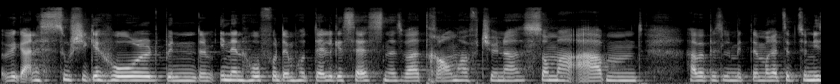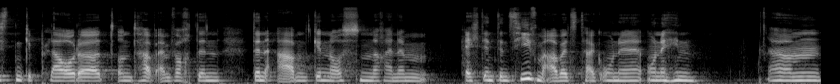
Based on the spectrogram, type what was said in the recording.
veganes Sushi geholt, bin in dem Innenhof von dem Hotel gesessen. Es war ein traumhaft schöner Sommerabend, habe ein bisschen mit dem Rezeptionisten geplaudert und habe einfach den, den Abend genossen nach einem echt intensiven Arbeitstag ohne, ohnehin. Ähm,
